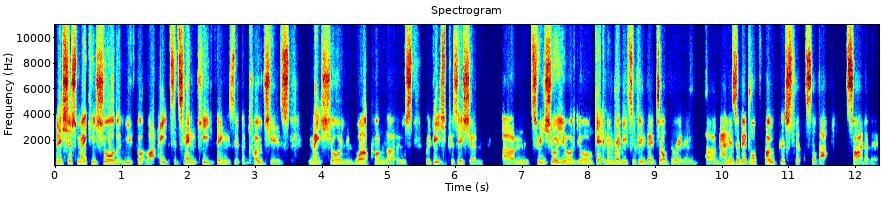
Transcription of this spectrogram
But it's just making sure that you've got like eight to ten key things that the coaches make sure you work on those with each position um, to ensure you're you're getting them ready to do their job really. Um, and there's a bit more focus to, to that side of it.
